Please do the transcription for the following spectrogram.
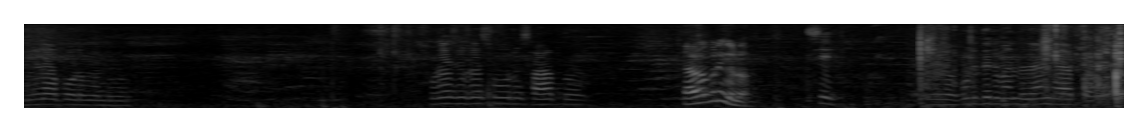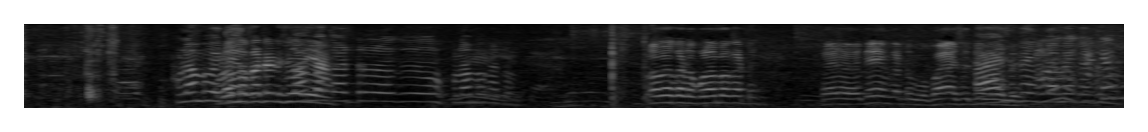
வீணா போட மாட்டோம் சுட சுட சோறு சாப்பிடும். சாப்பிட்றீங்களோ? சரி கொடுத்துட்டு வந்து தான் கேட்பேன் குழம்பு குழம்பு வச்சு கட்டடி சோனியா கட்டுறதுக்கு குழம்பு கட்டணும். குழம்பு கட்டு குழம்பு கட்டு. பாயசத்தையும் குழம்பே கட்டணும்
